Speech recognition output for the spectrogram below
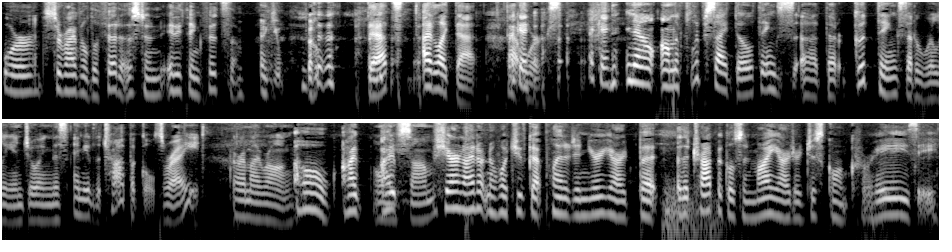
or survival of the fittest, and anything fits them. Thank you. Oh, that's I like that. That Okay. works. Okay. Now, on the flip side, though, things uh, that are good things that are really enjoying this, any of the tropicals, right? Or am I wrong? Oh, I, Only I, some? Sharon, I don't know what you've got planted in your yard, but the tropicals in my yard are just going crazy.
